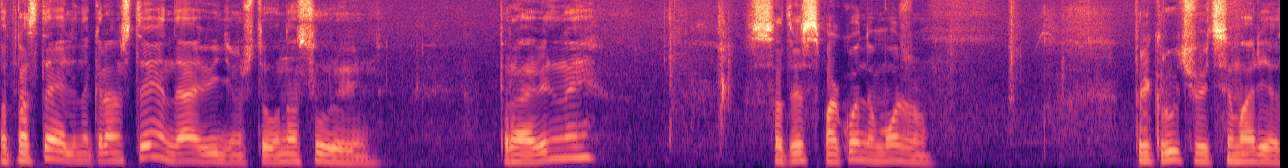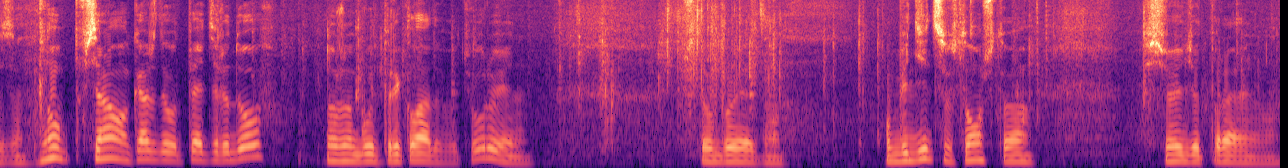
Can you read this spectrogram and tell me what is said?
Вот поставили на кронштейн, да, видим, что у нас уровень правильный. Соответственно, спокойно можем прикручивать саморезы. Ну, все равно каждые вот 5 рядов нужно будет прикладывать уровень, чтобы это убедиться в том, что все идет правильно.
